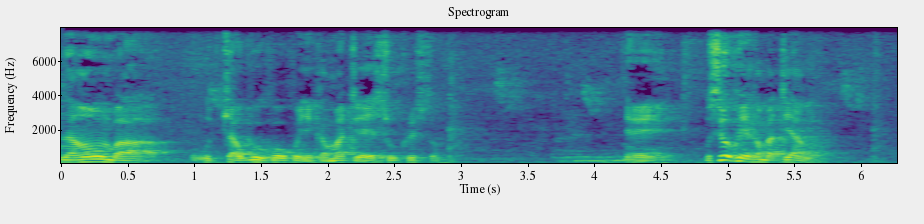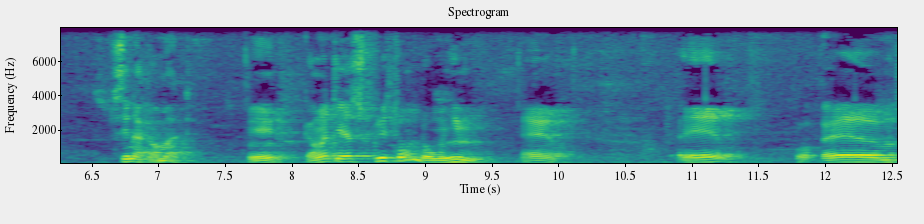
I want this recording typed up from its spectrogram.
naomba uchague kwa kwenye kamati ya Yesu Kristo. Eh, usio kwenye kamati yangu. Sina kamati. Eh, kamati ya Yesu Kristo ndio muhimu. Eh, eh em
